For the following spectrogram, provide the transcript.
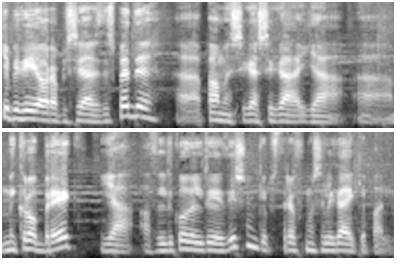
Και επειδή η ώρα πλησιάζει τις 5, πάμε σιγά σιγά για μικρό break, για αθλητικό δελτίο ειδήσεων και επιστρέφουμε σε λιγάκι και πάλι.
